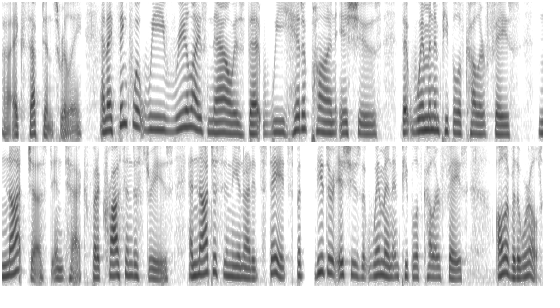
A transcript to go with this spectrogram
uh, acceptance, really. And I think what we realize now is that we hit upon issues that women and people of color face not just in tech, but across industries, and not just in the United States, but these are issues that women and people of color face all over the world.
